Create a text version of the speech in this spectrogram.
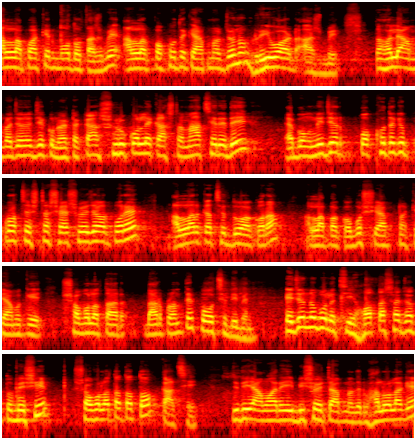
আল্লাহ পাকের মদত আসবে, আল্লাহর পক্ষ থেকে আপনার জন্য রিওয়ার্ড আসবে। তাহলে আমরা যেন যে কোনো একটা কাজ শুরু করলে কাজটা না ছেড়ে দেই এবং নিজের পক্ষ থেকে প্রচেষ্টা শেষ হয়ে যাওয়ার পরে আল্লাহর কাছে দোয়া করা, আল্লাহ পাক অবশ্যই আপনাকে আমাকে সফলতার দ্বার প্রান্তে পৌঁছে দিবেন। এই জন্য বলেছি, হতাশা যত বেশি, সফলতা তত কাছে। যদি আমার এই বিষয়টা আপনাদের ভালো লাগে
